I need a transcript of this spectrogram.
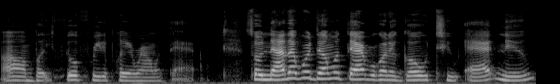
um, but feel free to play around with that. So now that we're done with that, we're going to go to add new.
